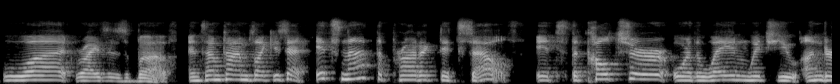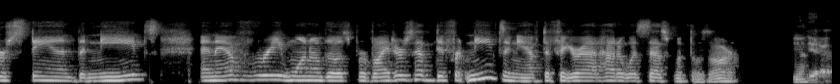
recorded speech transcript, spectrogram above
what rises above. And sometimes, like you said, it's not the product itself, it's the culture or the way in which you understand the needs. And every one of those providers have different needs, and you have to figure out how to assess what those are. Yeah. Yeah.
